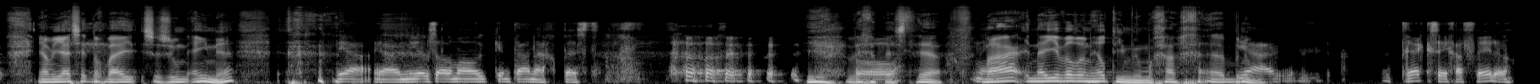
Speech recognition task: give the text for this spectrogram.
ja, maar jij zit nog bij seizoen 1, hè? ja, ja, en nu hebben ze allemaal Quintana gepest. ja, weggepest, oh. ja. Nee. Maar nee, je wilde een heel team noemen. Ga, ga uh, Ja, Trek Segafredo.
